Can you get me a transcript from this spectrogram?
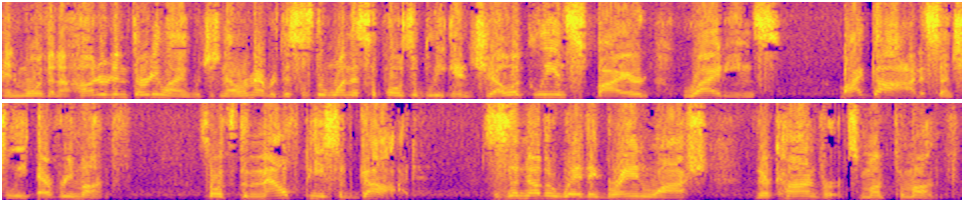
in more than 130 languages. Now remember, this is the one that supposedly angelically inspired writings by God, essentially, every month. So it's the mouthpiece of God. This is another way they brainwash their converts month to month.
